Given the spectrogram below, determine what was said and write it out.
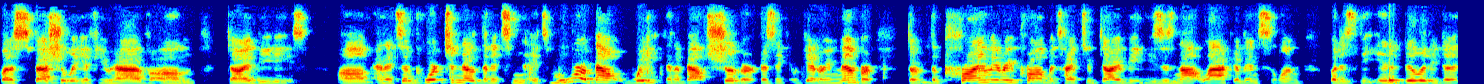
but especially if you have um, diabetes. Um, and it's important to note that it's it's more about weight than about sugar, because again, remember the, the primary problem with type 2 diabetes is not lack of insulin, but it's the inability to,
